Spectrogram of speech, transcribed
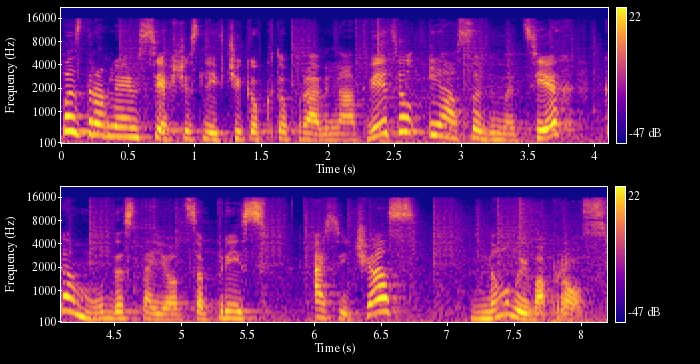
Поздравляем всех счастливчиков, кто правильно ответил, и особенно тех, кому достается приз. А сейчас новый вопрос.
